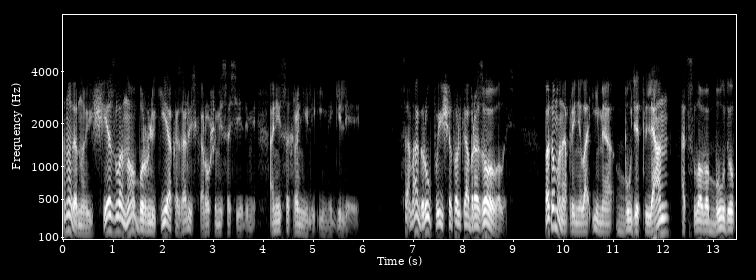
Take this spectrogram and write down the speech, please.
Она давно исчезла, но бурлюки оказались хорошими соседями. Они сохранили имя Гилеи. Сама группа еще только образовывалась. Потом она приняла имя «Будет Лян» от слова «буду»,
